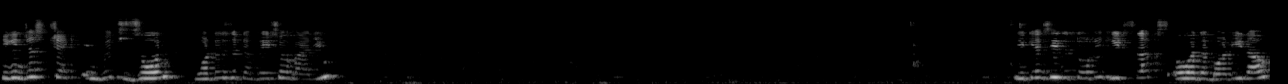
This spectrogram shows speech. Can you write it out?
You can just check in which zone what is the temperature value you can see the total heat flux over the body now.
